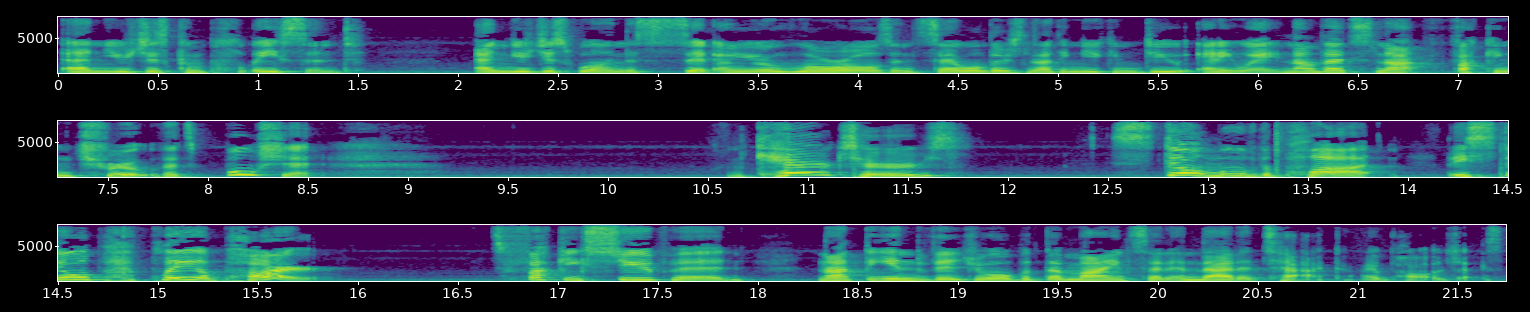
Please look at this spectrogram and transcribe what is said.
And you're just complacent and you're just willing to sit on your laurels and say, well, there's nothing you can do anyway. No, that's not fucking true. That's bullshit characters still move the plot, they still play a part. It's fucking stupid. Not the individual, but the mindset and that attack. I apologize.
